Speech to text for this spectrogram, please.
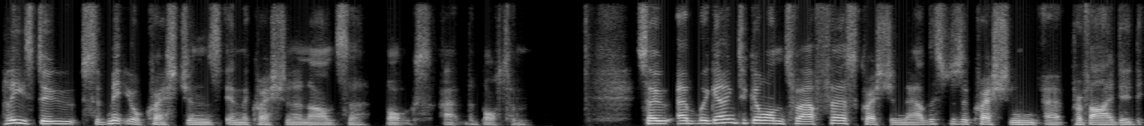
please do submit your questions in the question and answer box at the bottom So um, we're going to go on to our first question now. This was a question uh, provided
